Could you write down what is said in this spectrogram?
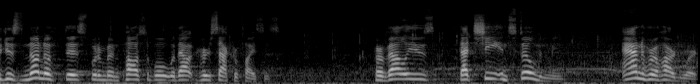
because none of this would have been possible without her sacrifices, her values that she instilled in me, and her hard work.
